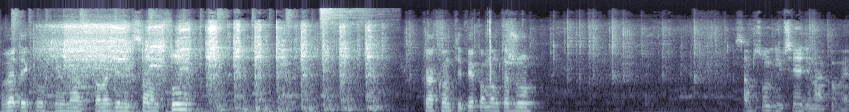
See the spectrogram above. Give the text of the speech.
В этой кухне у нас холодильник Samsung. Как он тебе по монтажу? Samsung все одинаковые.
